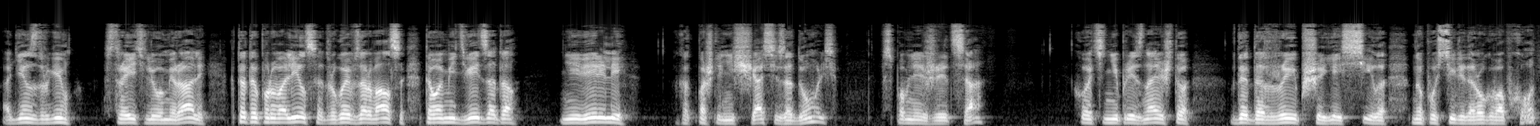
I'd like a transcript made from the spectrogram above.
Один с другим строители умирали, кто-то провалился, другой взорвался, того медведь задрал. Не верили, а как пошли несчастья, задумались, вспомнили жреца. Хоть не признали, что в Дедарыбше есть сила, но пустили дорогу в обход.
